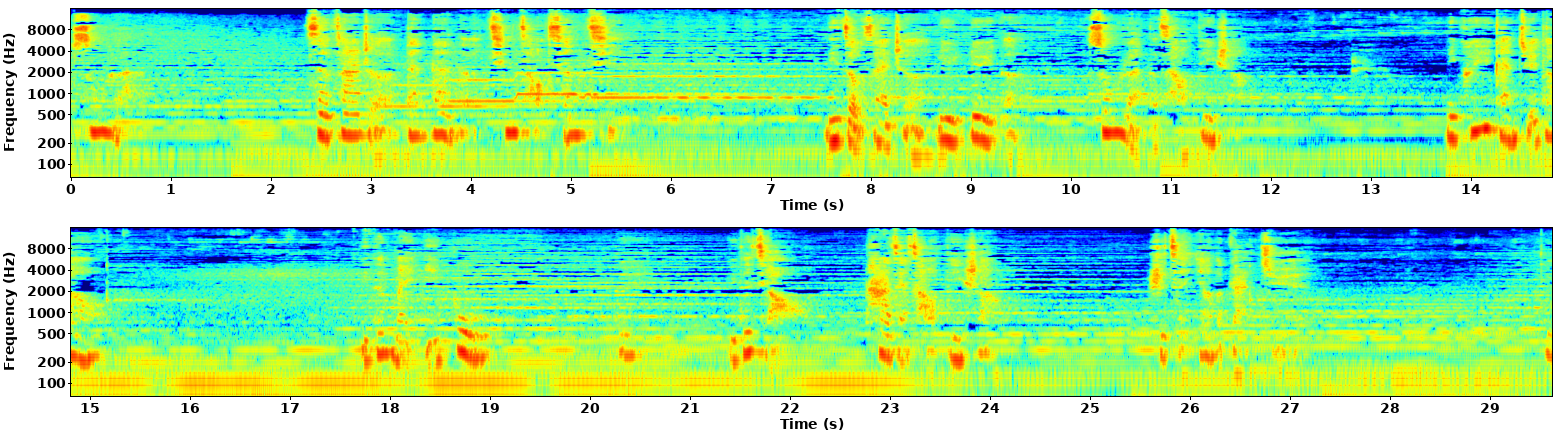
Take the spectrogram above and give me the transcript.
松软，散发着淡淡的青草香气。你走在这绿绿的、松软的草地上，你可以感觉到你的每一步，对，你的脚踏在草地上是怎样的感觉？对，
